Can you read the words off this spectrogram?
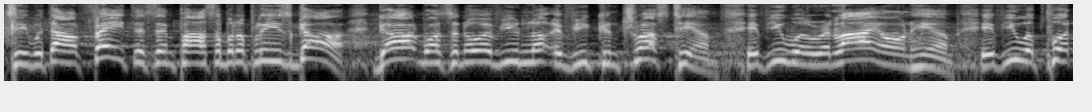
See, without faith, it's impossible to please God. God wants to know if you know if you can trust Him, if you will rely on Him, if you will put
